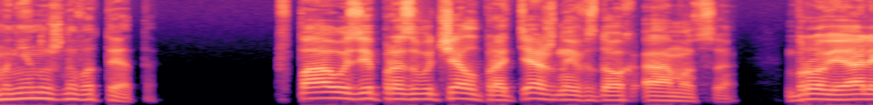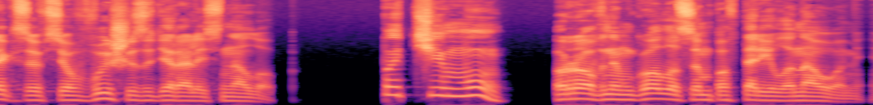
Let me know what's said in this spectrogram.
Мне нужно вот это». В паузе прозвучал протяжный вздох Амоса. Брови Алекса все выше задирались на лоб. «Почему?» — ровным голосом повторила Наоми.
